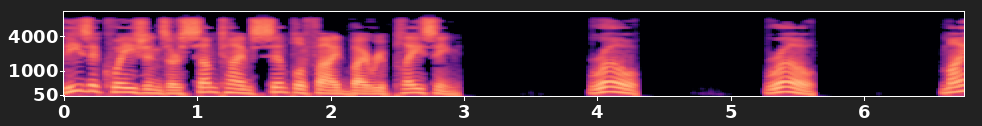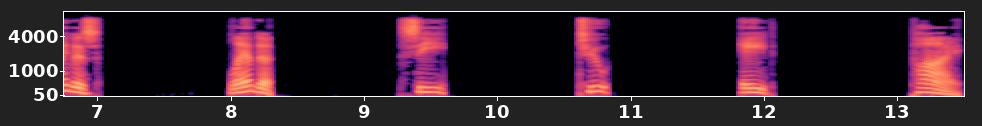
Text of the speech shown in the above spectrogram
these equations are sometimes simplified by replacing rho rho minus lambda c 2 8 pi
